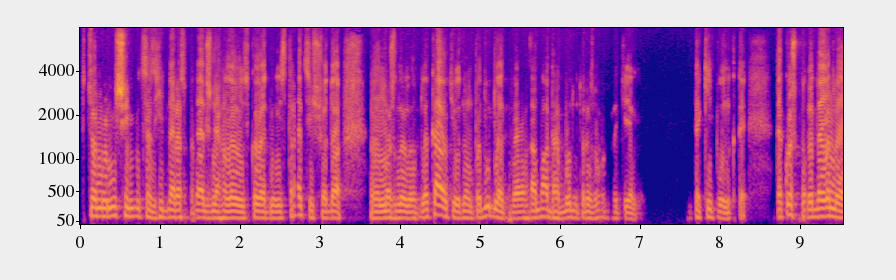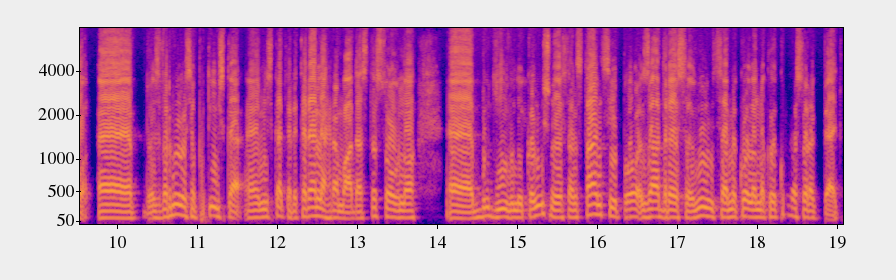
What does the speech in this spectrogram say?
В цьому рішенні це згідно розпорядження голови військової адміністрації щодо е, можливих блекаутів і тому подібне, по громадах будуть розгорнуті такі пункти. Також передаємо, е, звернулася Путівська е, міська територіальна громада стосовно е, будівлі колишньої санстанції по за адресою вулиця Микола Макликова, 45.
